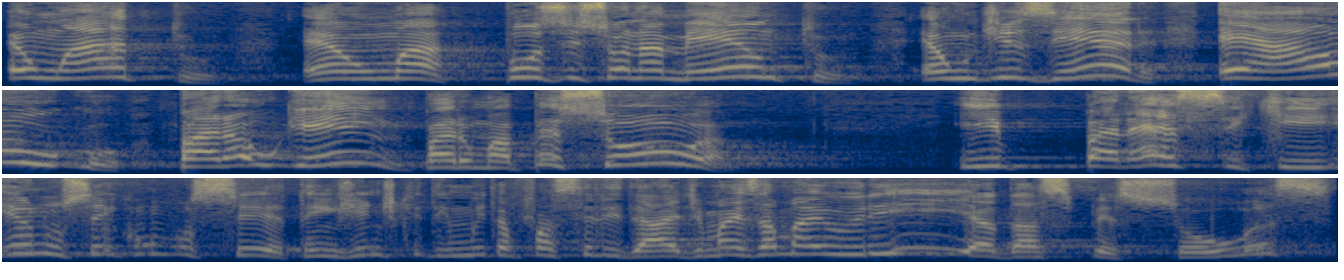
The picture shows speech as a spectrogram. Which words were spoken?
é um ato, é um posicionamento, é um dizer, é algo para alguém, para uma pessoa. E parece que, eu não sei com você, tem gente que tem muita facilidade, mas a maioria das pessoas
